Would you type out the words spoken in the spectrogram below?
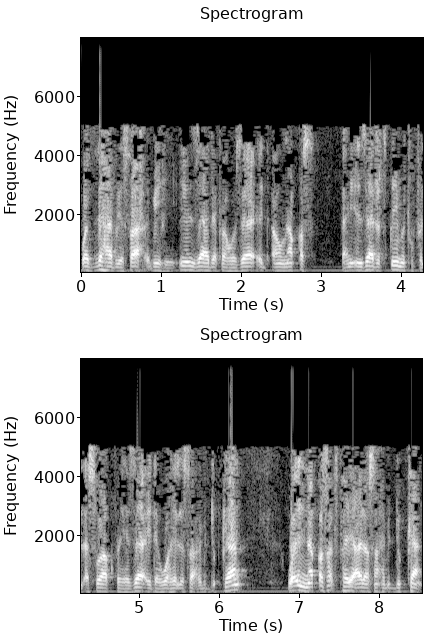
والذهب لصاحبه إن زاد فهو زائد أو نقص يعني إن زادت قيمته في الأسواق فهي زائدة وهي لصاحب الدكان وإن نقصت فهي على صاحب الدكان.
